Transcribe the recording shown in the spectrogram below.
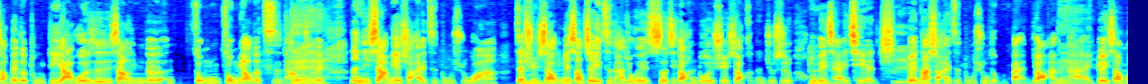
长辈的土地啊，或者是像你的。宗宗庙的祠堂之类，那你下面小孩子读书啊，在学校里面，像这一次他就会涉及到很多的学校，可能就是会被拆迁。是对，那小孩子读书怎么办？要安排。对，像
